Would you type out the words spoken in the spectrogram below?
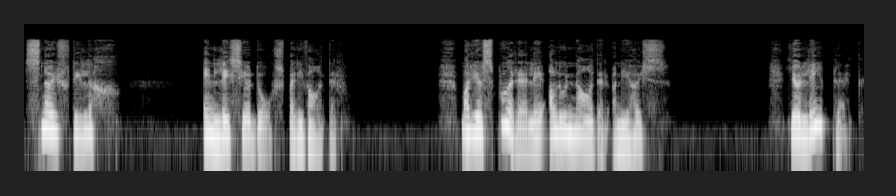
Snuif die lug en les jou dors by die water. Maar jou spore lê al hoe nader aan die huis. Jou lêplek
